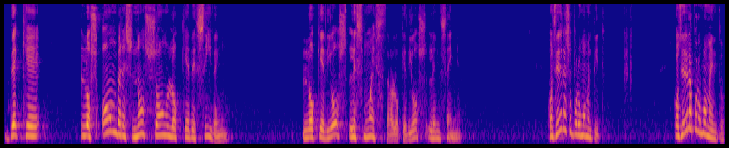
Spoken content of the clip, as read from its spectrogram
de que los hombres no son lo que deciden, lo que Dios les muestra, lo que Dios les enseña. Considera eso por un momentito. Considera por un momento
